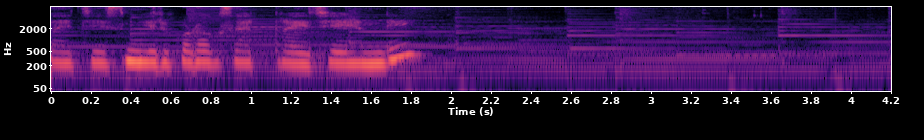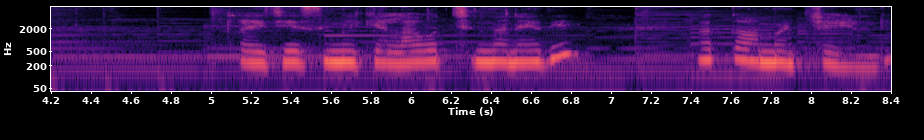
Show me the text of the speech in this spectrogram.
దయచేసి మీరు కూడా ఒకసారి ట్రై చేయండి. ట్రై చేసి మీకు ఎలా వచ్చిందనేది నాకు కామెంట్ చేయండి.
